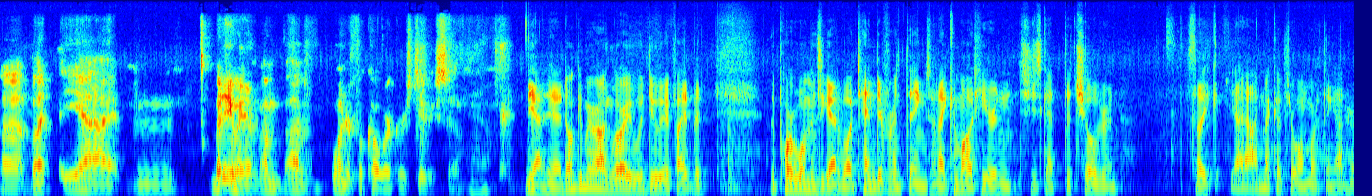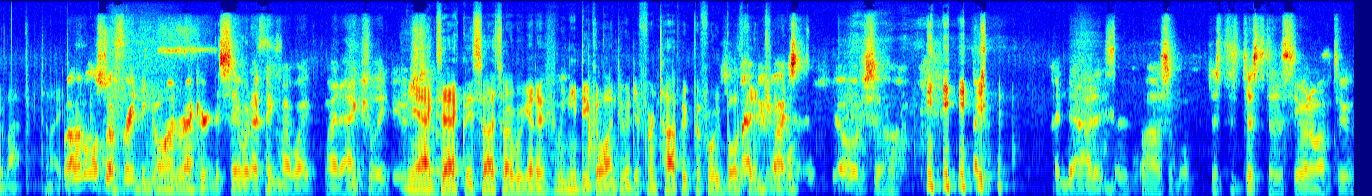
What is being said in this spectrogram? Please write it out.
Uh, but yeah, I, mm, but anyway, I'm, i have wonderful coworkers too. So yeah, yeah. yeah. Don't get me wrong, Lori would do it if I, but the poor woman's got about ten different things, and I come out here and she's got the children. It's like, yeah, I'm not gonna throw one more thing on her lap tonight. Well, I'm also afraid to go on record to say what I think my wife might actually do. Yeah, so. exactly. So that's why we gotta we need to go on to a different topic before we she both get in trouble. Show, so I, I doubt it's possible. Just to, just to see what I'm up to.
